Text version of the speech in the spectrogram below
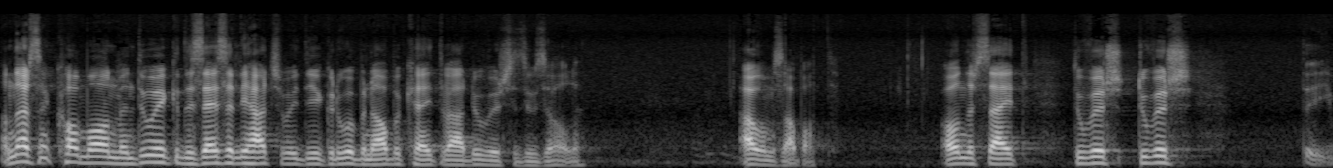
Und er sagt, komm on, wenn du irgendein Esel hättest, das in die Gruben runtergefallen wäre, du wirst es rausholen. Auch am Sabbat. Und er sagt, du wirst, du wirst ich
